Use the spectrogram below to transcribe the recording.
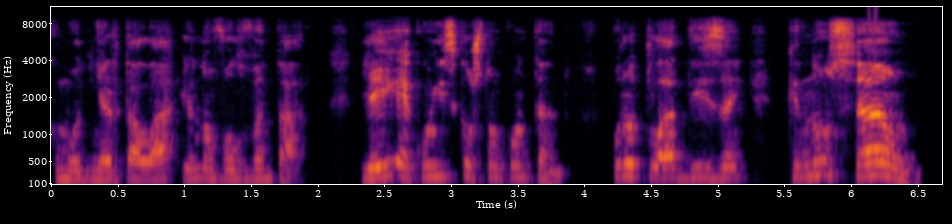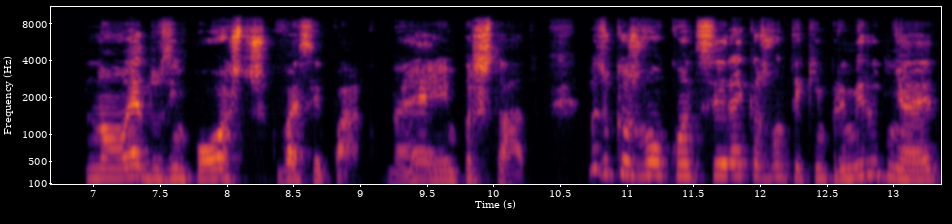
que o meu dinheiro está lá, eu não vou levantar. E aí é com isso que eles estão contando. Por outro lado, dizem que não são, não é dos impostos que vai ser pago, não é? é emprestado. Mas o que eles vão acontecer é que eles vão ter que imprimir o dinheiro,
